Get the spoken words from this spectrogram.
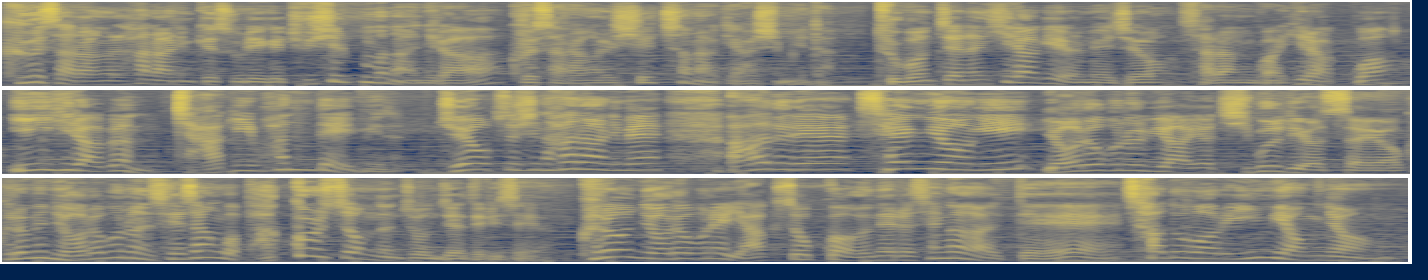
그 사랑을 하나님께서 우리에게 주실 뿐만 아니라 그 사랑을 실천하게 하십니다. 두 번째는 희락의 열매죠. 사랑과 희락과 이 희락은 자기 환대입니다. 죄 없으신 하나님의 아들의 생명이 여러분을 위하여 지불되었어요. 그러면 여러분은 세상과 바꿀 수 없는 존재들이세요. 그런 여러분의 약속과 은혜를 생각할 때 사도 바울이 이 명령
